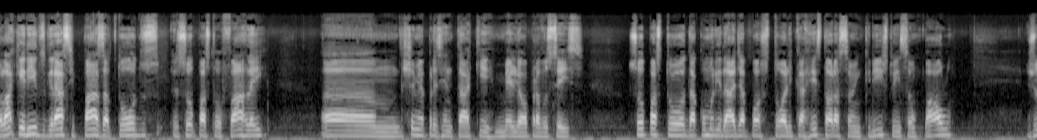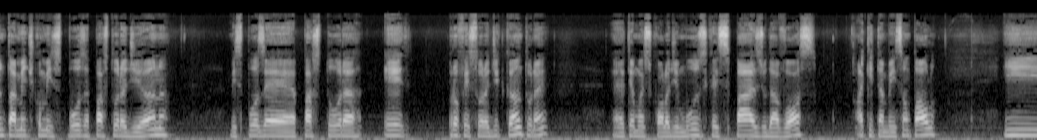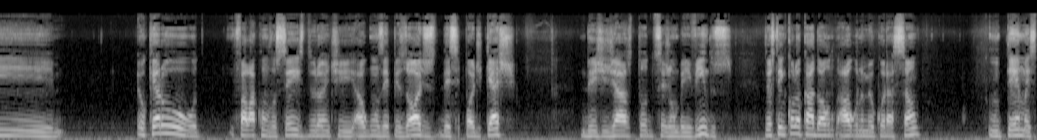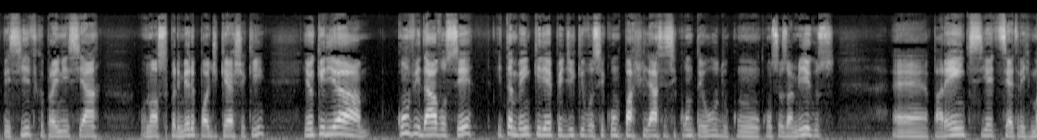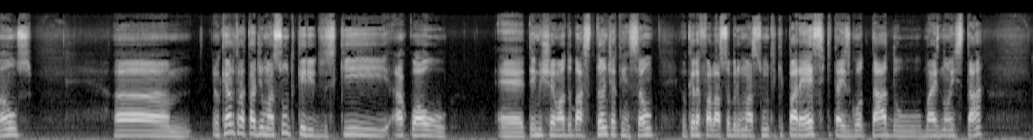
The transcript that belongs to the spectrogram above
Olá, queridos, graça e paz a todos. Eu sou o pastor Farley. Um, deixa eu me apresentar aqui melhor para vocês. Sou pastor da comunidade apostólica Restauração em Cristo, em São Paulo, juntamente com minha esposa, pastora Diana. Minha esposa é pastora e professora de canto, né? É, tem uma escola de música, Espásio da Voz, aqui também em São Paulo. E eu quero falar com vocês durante alguns episódios desse podcast. Desde já todos sejam bem-vindos. Deus tem colocado algo no meu coração, um tema específico para iniciar o nosso primeiro podcast aqui. Eu queria convidar você e também queria pedir que você compartilhasse esse conteúdo com, com seus amigos, é, parentes e etc., irmãos. Uh, eu quero tratar de um assunto, queridos, que a qual é, tem me chamado bastante atenção. Eu quero falar sobre um assunto que parece que está esgotado, mas não está,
